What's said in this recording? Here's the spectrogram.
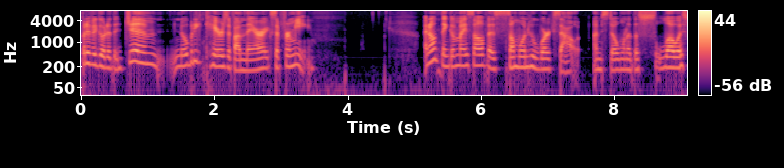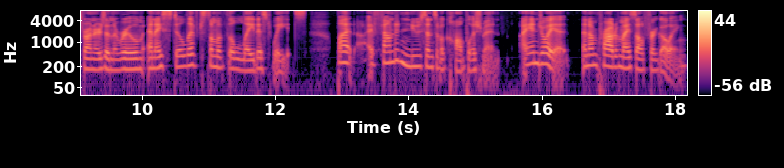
But if I go to the gym, nobody cares if I'm there except for me. I don't think of myself as someone who works out. I'm still one of the slowest runners in the room, and I still lift some of the lightest weights. But I've found a new sense of accomplishment. I enjoy it and I'm proud of myself for going.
